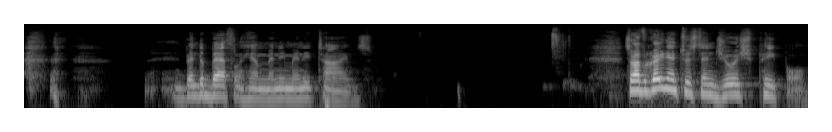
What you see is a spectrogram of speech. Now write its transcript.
Been to Bethlehem many, many times. So I have a great interest in Jewish people.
